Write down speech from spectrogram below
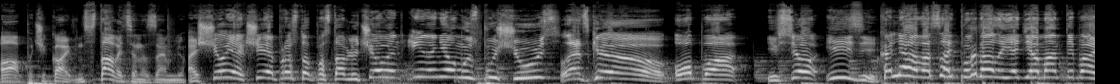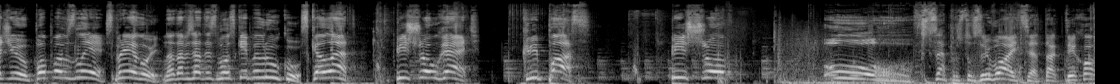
А, почекай, він ставиться на землю. А що, якщо я просто поставлю човен і на ньому спущусь? Let's go! Опа! І все, ізі. Халява, Сань, погнали, я діаманти бачу. Поповзли. Спригуй. Надо взяти смоскипи в руку. Скелет. Пішов геть. Кріпас. Пішов. О, все просто взривається. Так, тихо.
